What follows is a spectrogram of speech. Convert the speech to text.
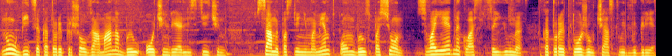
но убийца, который пришел за Амана, был очень реалистичен. В самый последний момент он был спасен своей одноклассницей Юна, которая тоже участвует в игре.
